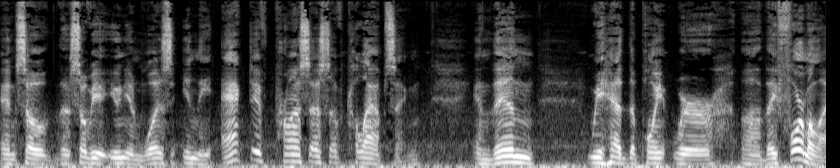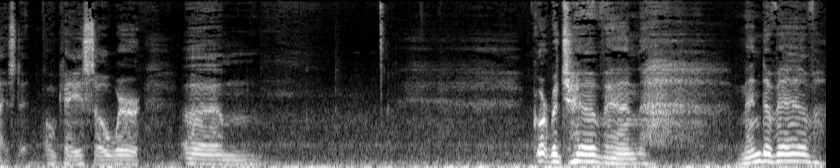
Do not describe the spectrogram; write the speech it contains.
And so the Soviet Union was in the active process of collapsing. And then we had the point where uh, they formalized it. Okay, so where um, Gorbachev and Medvedev,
